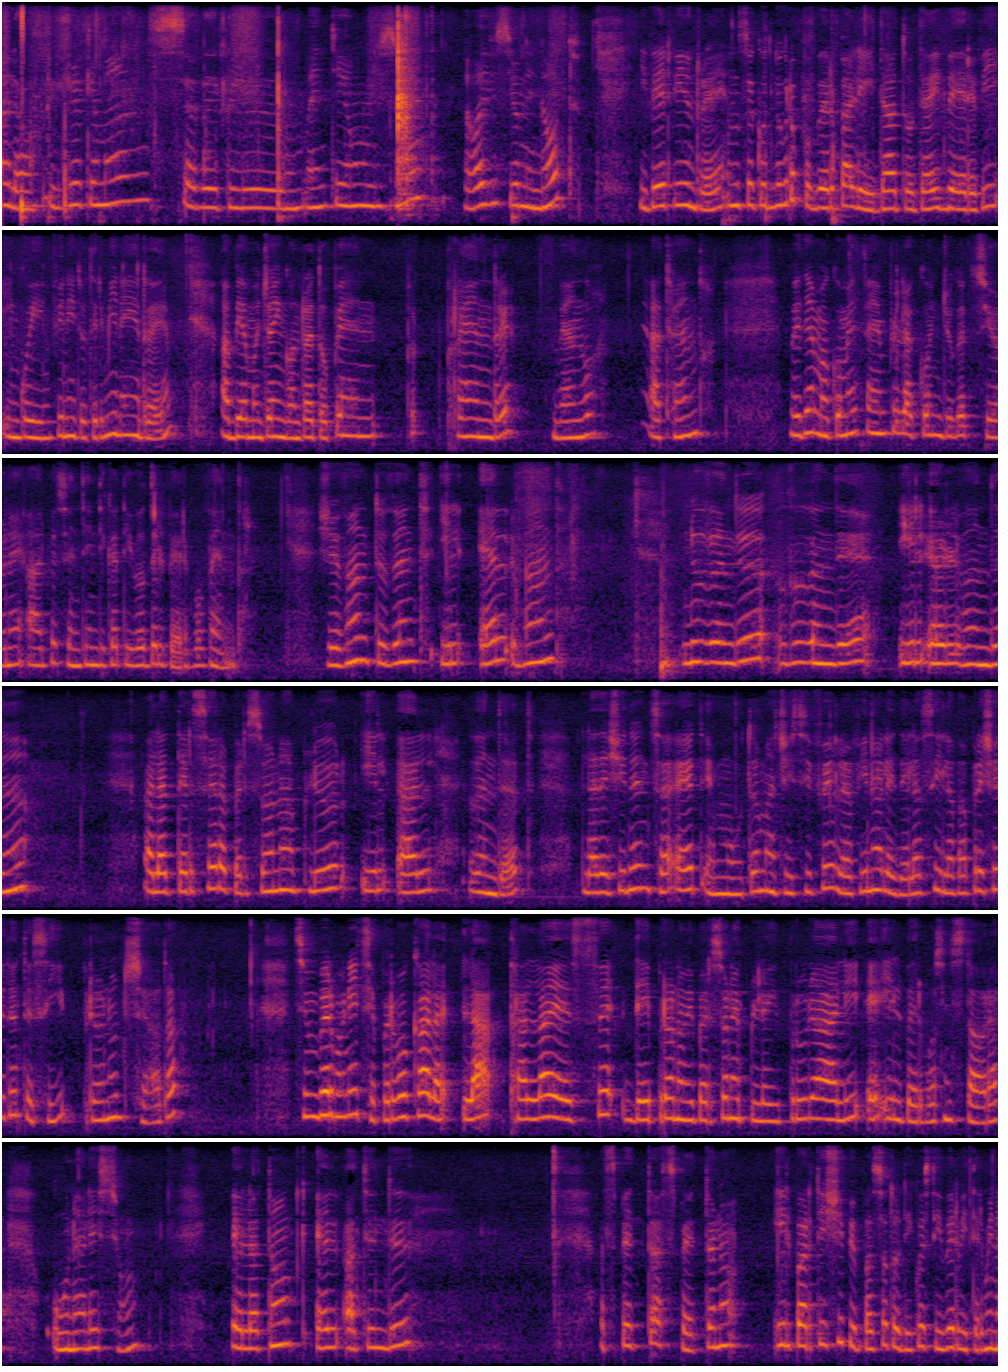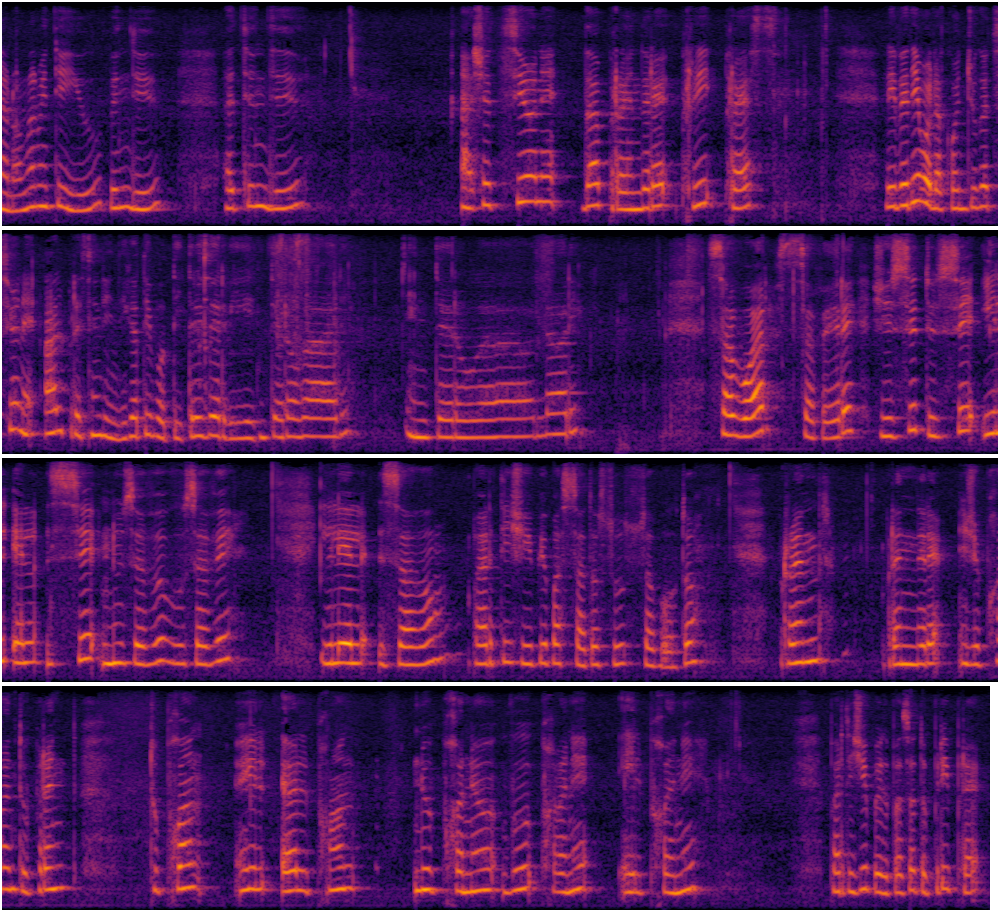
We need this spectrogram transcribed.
Alors, je commence avec le 21 leçon, revisione note. I verbi in re. Un secondo gruppo verbale dato dai verbi in cui infinito termina in re. Abbiamo già incontrato pen, prendere, vendre, attendre. Vediamo come esempio la conjugazione al presente indicativo del verbo vendre. Je vends, tu vends, il, elle vend. Nous vendons, vous vendez, il, elle vendent. A la tercera persona plur, il, elle vendet. La decidenza è in muto, ma ci si fa la finale della sillaba precedente sì pronunciata. Se un verbo inizia per vocale la, tra la S dei pronomi persone plurali e il verbo si instaura una lezione. Elle attend, elle attendue. Aspetta, aspettano. Il participio passato di questi verbi termina normalmente U, vendu, attendu, accezione da prendere, pri, pres. Rivediamo la conjugazione al presente indicativo di tre verbi interrogari. Savoir, sapere. Je sais, tu sais. Il, elle sait. Nous savons, vous savez. Il, elle savent. Participio passato su saputo. Prendre, prendere. Je prends, tu prends. Tu prends. Il, elle prend. Nous prenons, vous prenez. Il prenez. Participio passato pri pre.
